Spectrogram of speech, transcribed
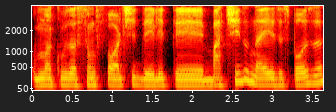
uma acusação forte dele ter batido na ex-esposa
